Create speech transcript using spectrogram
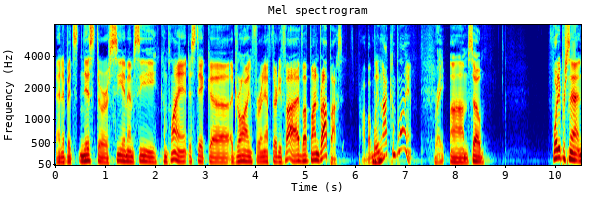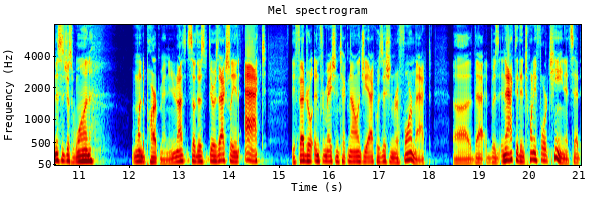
And if it's NIST or CMMC compliant to stick uh, a drawing for an F-35 up on Dropbox, it's probably not compliant. Right. Um, so forty percent, and this is just one one department. And you're not so there's there was actually an act, the Federal Information Technology Acquisition Reform Act, uh, that was enacted in 2014. It said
